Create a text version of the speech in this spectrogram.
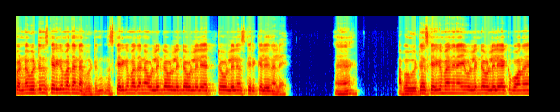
പെണ്ണ് വീട്ടിൽ നിസ്കരിക്കുമ്പോൾ തന്നെ വീട്ടിൽ നിസ്കരിക്കുമ്പോൾ തന്നെ ഉള്ളിന്റെ ഉള്ളിന്റെ ഉള്ളിൽ ഏറ്റവും ഉള്ളിൽ നിസ്കരിക്കൽ എന്നല്ലേ? ഏഹ്? അപ്പൊ വീട്ടിൽ നിസ്കരിക്കുമ്പോൾ എന്തിനാ ഈ ഉള്ളിന്റെ ഉള്ളിലേക്ക് പോന്നേ?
